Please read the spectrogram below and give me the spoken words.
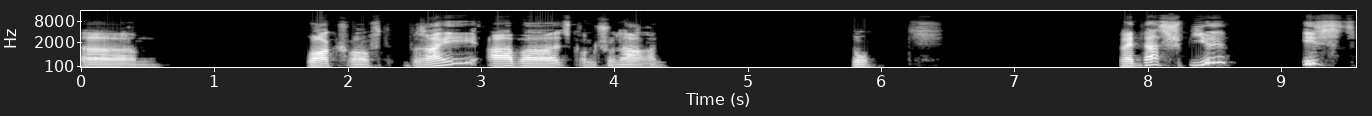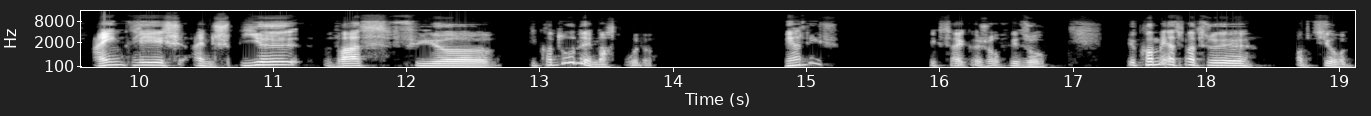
ähm Warcraft 3, aber es kommt schon nah ran. Weil das Spiel ist eigentlich ein Spiel, was für die Konsole gemacht wurde. Mehr nicht. Ich zeige euch auch wieso. Wir kommen erst mal zu den Optionen.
